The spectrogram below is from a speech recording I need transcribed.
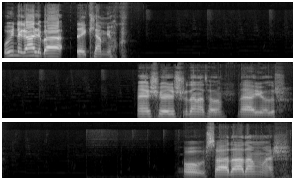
Oyunda galiba reklam yok. Ee, şöyle şuradan atalım. Daha iyi olur. Oo, sağda adam var.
